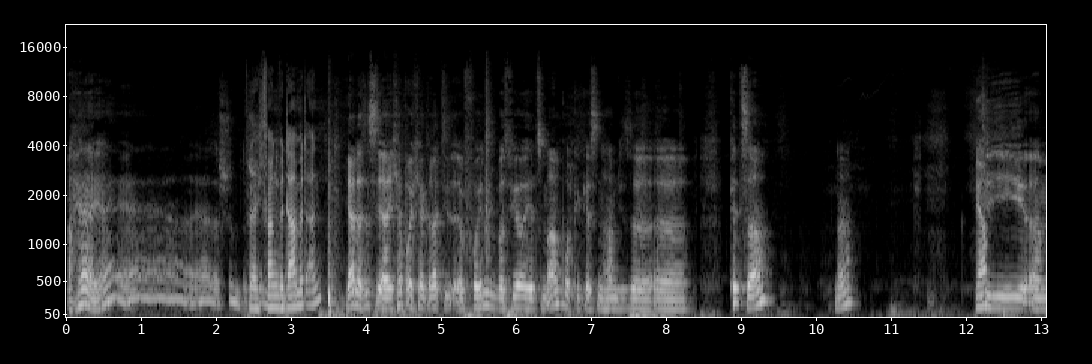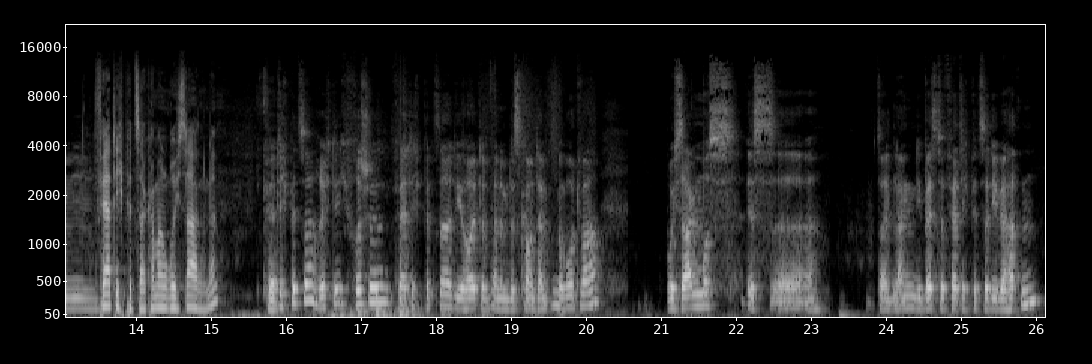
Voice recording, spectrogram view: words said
Ach ja, ja, ja, ja, ja, das stimmt. Das Vielleicht stimmt. fangen wir damit an. Ja, das ist ja, ich habe euch ja gerade äh, vorhin, was wir hier zum Abendbrot gegessen haben, diese äh, Pizza, ne? Ja. Die ähm, Fertigpizza, kann man ruhig sagen, ne? Fertigpizza, richtig, frische Fertigpizza, die heute bei einem Discounter im Angebot war. Wo ich sagen muss, ist äh, seit langem die beste Fertigpizza, die wir hatten.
